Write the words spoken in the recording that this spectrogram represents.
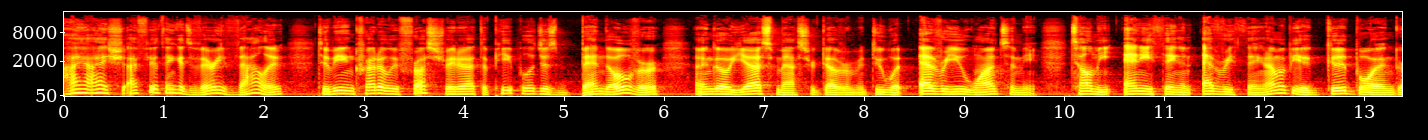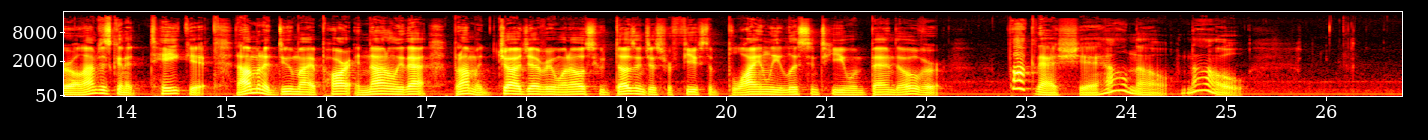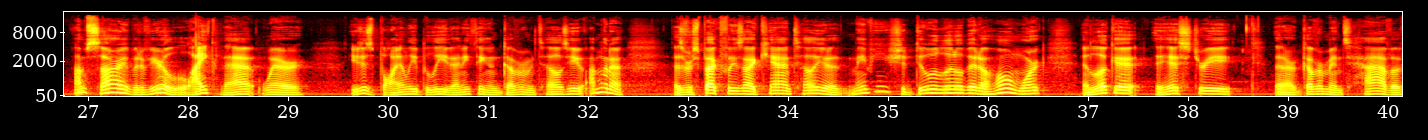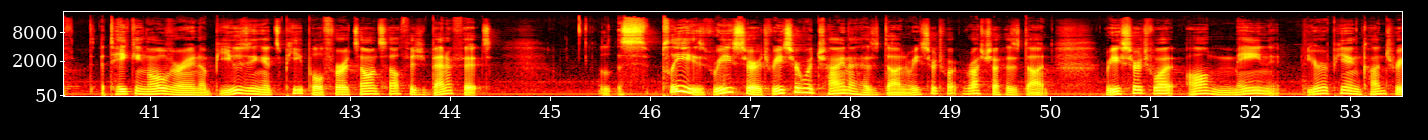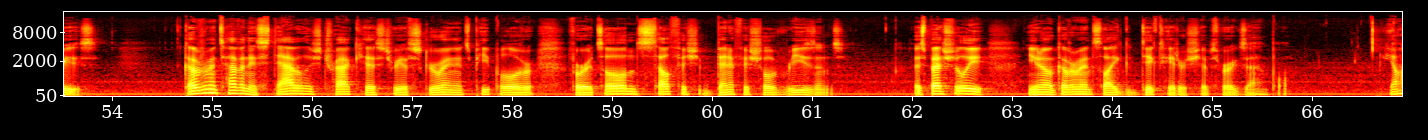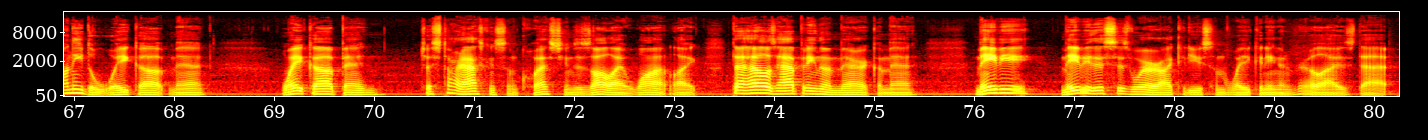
I I, sh- I feel think it's very valid to be incredibly frustrated at the people that just bend over and go, "Yes, master government, do whatever you want to me. Tell me anything and everything. And I'm gonna be a good boy and girl. And I'm just gonna take it. And I'm gonna do my part. And not only that, but I'm gonna judge everyone else who doesn't just refuse to blindly listen to you and bend over. Fuck that shit. Hell no, no. I'm sorry, but if you're like that, where You just blindly believe anything a government tells you. I'm going to, as respectfully as I can, tell you that maybe you should do a little bit of homework and look at the history that our governments have of taking over and abusing its people for its own selfish benefits. Please research. Research what China has done. Research what Russia has done. Research what all main European countries. Governments have an established track history of screwing its people over for its own selfish, beneficial reasons. Especially, you know, governments like dictatorships, for example. Y'all need to wake up, man. Wake up and just start asking some questions is all I want. Like, what the hell is happening to America, man? Maybe, maybe this is where I could use some awakening and realize that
